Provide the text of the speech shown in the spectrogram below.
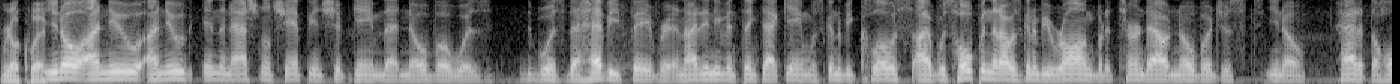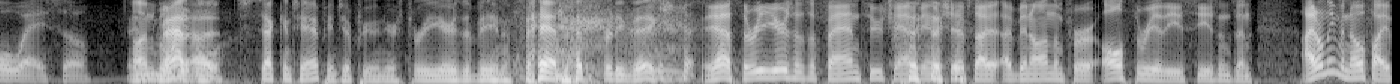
real quick? You know, I knew I knew in the national championship game that Nova was was the heavy favorite, and I didn't even think that game was going to be close. I was hoping that I was going to be wrong, but it turned out Nova just you know had it the whole way. So. And Matt, a second championship for you in your three years of being a fan. That's pretty big. yeah, three years as a fan, two championships. I, I've been on them for all three of these seasons, and I don't even know if I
